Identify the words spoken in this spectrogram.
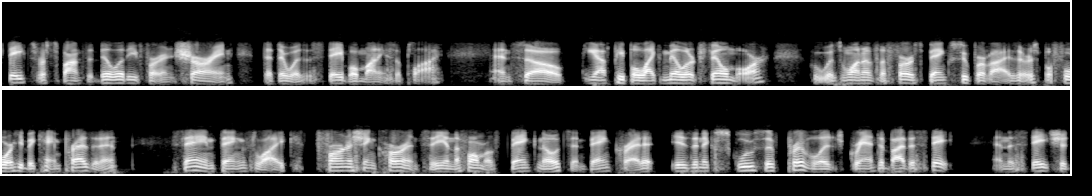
state's responsibility for ensuring that there was a stable money supply. And so you have people like Millard Fillmore, who was one of the first bank supervisors before he became president, saying things like furnishing currency in the form of banknotes and bank credit is an exclusive privilege granted by the state. And the state should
